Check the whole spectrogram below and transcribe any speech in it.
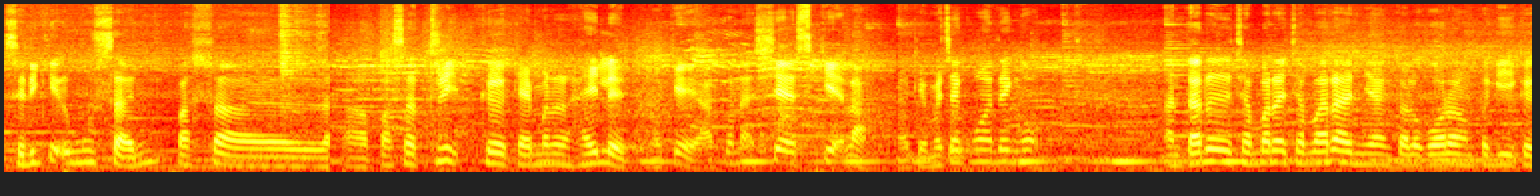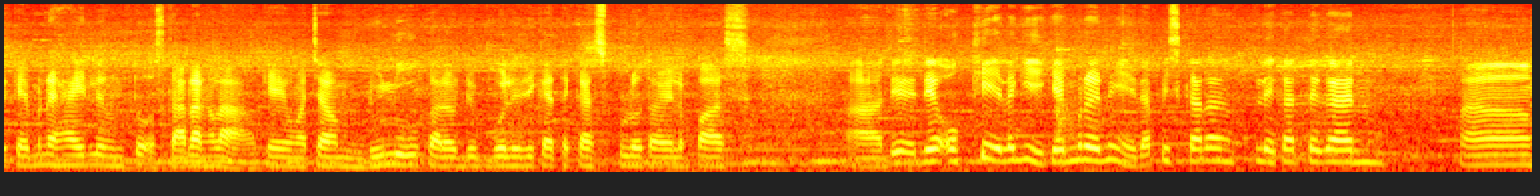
sedikit rumusan pasal uh, pasal trip ke Cameron Highland. Okey, aku nak share sikit lah. Okey, macam korang tengok antara cabaran-cabaran yang kalau korang pergi ke Cameron Highland untuk sekarang lah. Okey, macam dulu kalau dia boleh dikatakan 10 tahun yang lepas uh, dia dia okey lagi Cameron ni, tapi sekarang boleh katakan um,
